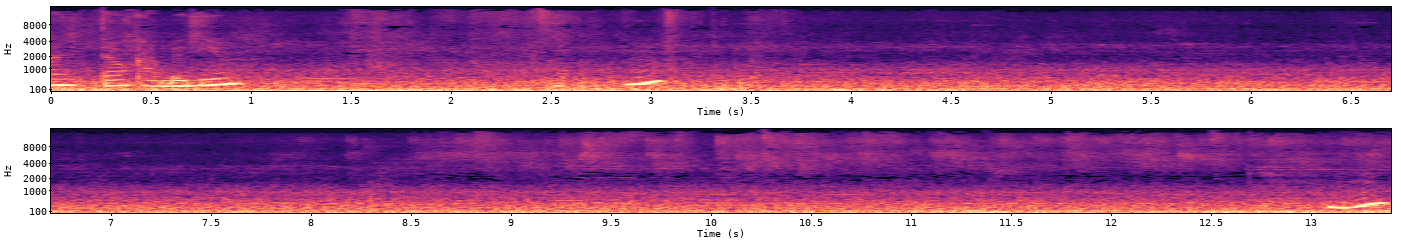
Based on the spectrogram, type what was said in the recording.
Mas dá o cabelinho. Hum? Uhum.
